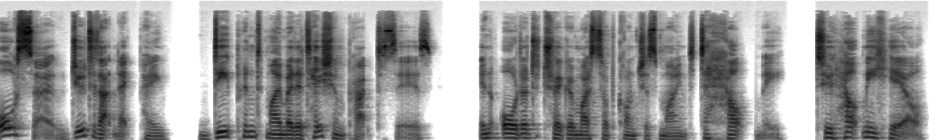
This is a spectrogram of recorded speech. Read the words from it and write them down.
also, due to that neck pain, deepened my meditation practices in order to trigger my subconscious mind to help me, to help me heal.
